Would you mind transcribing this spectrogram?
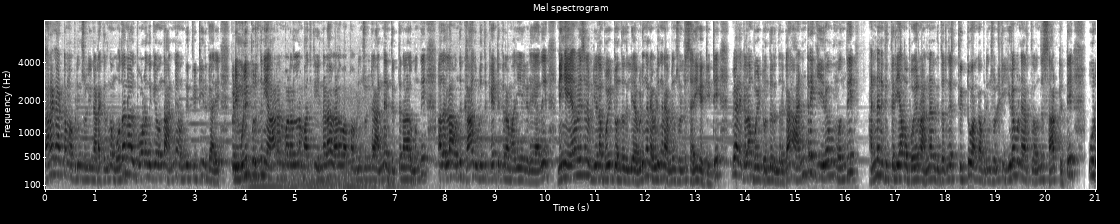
கரகாட்டம் அப்படின்னு சொல்லி நடக்குதுங்க. முத நாள் போனதுக்கே வந்து அண்ணன் வந்து திட்டியிருக்காரு. இப்படி முழிப்பு இருந்து நீ ஆடல் பாடலாம் பார்த்துட்டு என்னடா வேலை பார்ப்பா அப்படின்னு சொல்லிட்டு அண்ணன் திட்டினாலும் வந்து அதெல்லாம் வந்து காது கொடுத்து கேட்டுக்கிற மாதிரியே கிடையாது. நீங்கள் என் வயசில் இப்படியெல்லாம் போயிட்டு வந்தது இல்லையா? விடுங்கண்ணே விடுங்கண்ணே அப்படின்னு சொல்லிட்டு சரி கட்டிட்டு வேலைக்கெல்லாம் போயிட்டு வந்து இருந்திருக்காங்க. அன்றைக்கு இரவும் வந்து அண்ணனுக்கு தெரியாமல் போயிடும் அண்ணனுக்கு தெரிஞ்ச திட்டுவாங்க அப்படின்னு சொல்லிட்டு இரவு நேரத்தில் வந்து சாப்பிட்டுட்டு ஒரு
